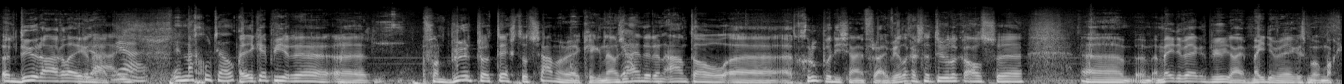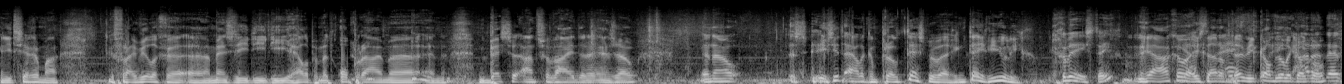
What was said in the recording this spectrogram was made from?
een, een dure aangelegenheid. Ja, maar goed ook. Ik heb hier eh, eh, van buurtprotest tot samenwerking. Nou Ja. zijn er een aantal eh, groepen die zijn vrijwilligers natuurlijk als eh eh, medewerkers. Ja, medewerkers mag je niet zeggen, maar vrijwillige eh, mensen die, die, die helpen met opruimen en bessen aan het verwijderen en zo. En nou is dit eigenlijk een protestbeweging tegen jullie. Geweest, hè? Ja, geweest. Daarom, die kant wil ik ja, ook op. dat-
